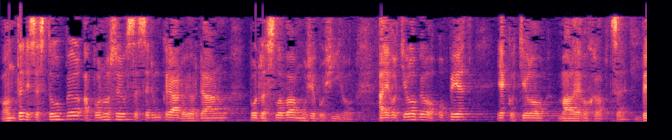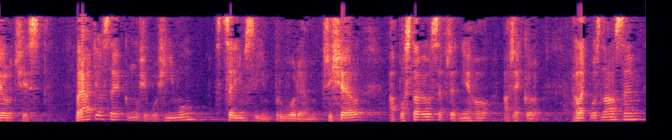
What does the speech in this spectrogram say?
On tedy se stoupil a ponořil se sedmkrát do Jordánu podle slova muže božího. A jeho tělo bylo opět jako tělo malého chlapce. Byl čist. Vrátil se k muži božímu s celým svým průvodem. Přišel a postavil se před něho a řekl, hle, poznal jsem,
